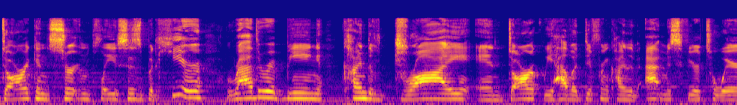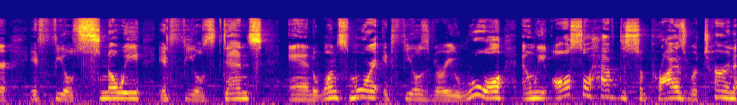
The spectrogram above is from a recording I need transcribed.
dark in certain places, but here, rather it being kind of dry and dark, we have a different kind of atmosphere to where it feels snowy, it feels dense, and once more, it feels very rural, and we also have the surprise return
